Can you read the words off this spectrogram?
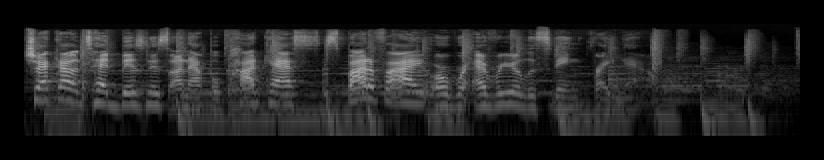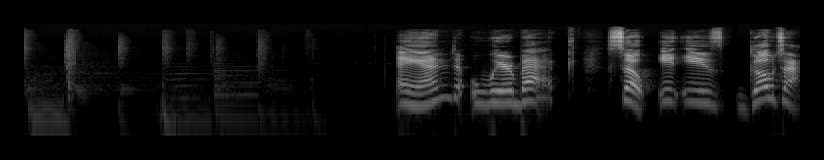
Check out TED Business on Apple Podcasts, Spotify, or wherever you're listening right now. And we're back. So it is go time.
